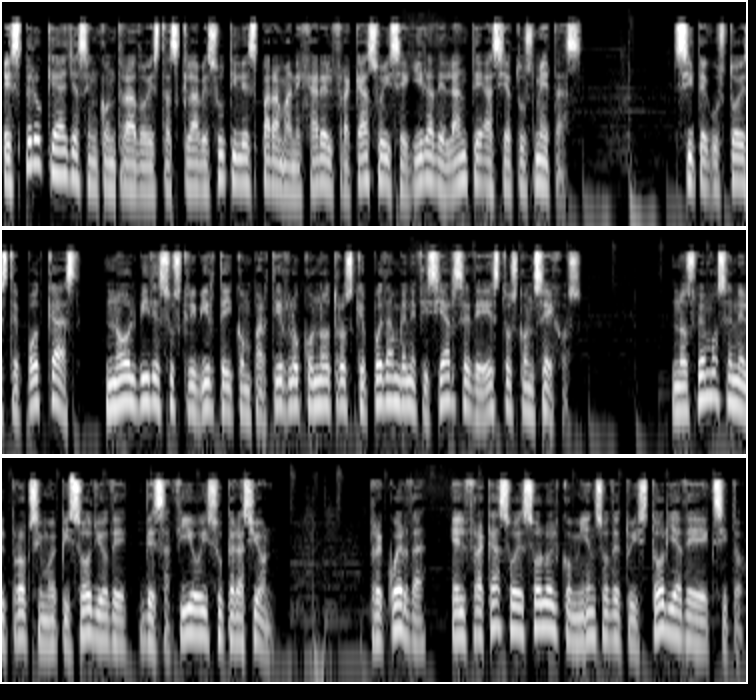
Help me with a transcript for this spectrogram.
Espero que hayas encontrado estas claves útiles para manejar el fracaso y seguir adelante hacia tus metas. Si te gustó este podcast, no olvides suscribirte y compartirlo con otros que puedan beneficiarse de estos consejos. Nos vemos en el próximo episodio de Desafío y Superación. Recuerda, el fracaso es solo el comienzo de tu historia de éxito.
